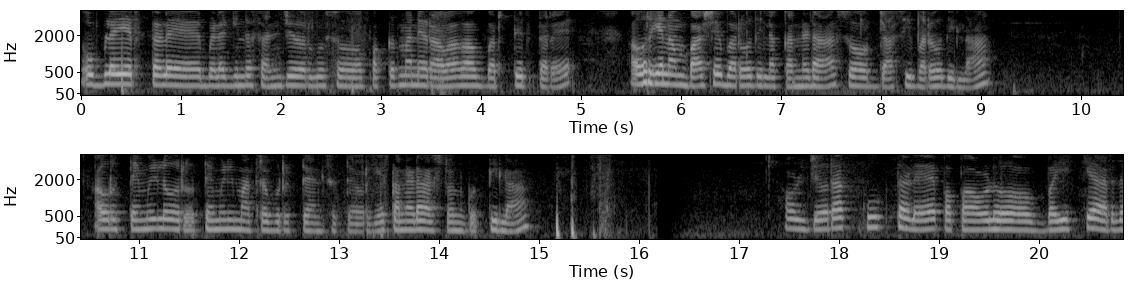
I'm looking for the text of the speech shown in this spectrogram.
ಒಬ್ಬಳೇ ಇರ್ತಾಳೆ ಬೆಳಗಿಂದ ಸಂಜೆವರೆಗೂ ಸೊ ಪಕ್ಕದ ಮನೆಯವ್ರು ಆವಾಗವಾಗ ಬರ್ತಿರ್ತಾರೆ. ಅವ್ರಿಗೆ ನಮ್ಮ ಭಾಷೆ ಬರೋದಿಲ್ಲ ಕನ್ನಡ ಸೊ ಅವ್ರು ಜಾಸ್ತಿ ಬರೋದಿಲ್ಲ. ಅವರು ತಮಿಳವರು ತಮಿಳ್ ಮಾತ್ರ ಬರುತ್ತೆ ಅನಿಸುತ್ತೆ ಅವ್ರಿಗೆ. ಕನ್ನಡ ಅಷ್ಟೊಂದು ಗೊತ್ತಿಲ್ಲ. ಅವಳು ಜೋರಾಗಿ ಕೂಗ್ತಾಳೆ, ಪಾಪ ಅವಳು ಬೈಕ್ಕೆ ಅರ್ಧ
